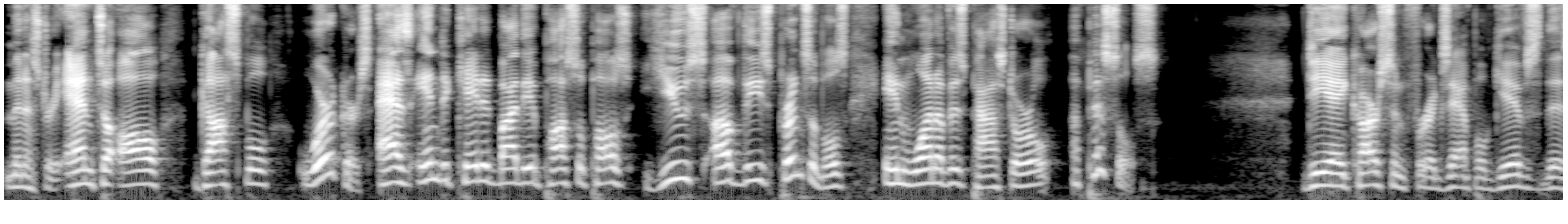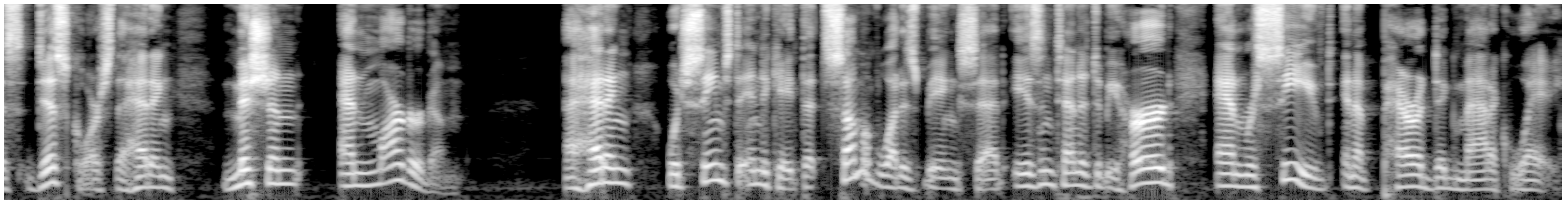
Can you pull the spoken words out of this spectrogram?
ministry and to all gospel workers, as indicated by the Apostle Paul's use of these principles in one of his pastoral epistles. D.A. Carson, for example, gives this discourse the heading Mission and Martyrdom, a heading which seems to indicate that some of what is being said is intended to be heard and received in a paradigmatic way.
